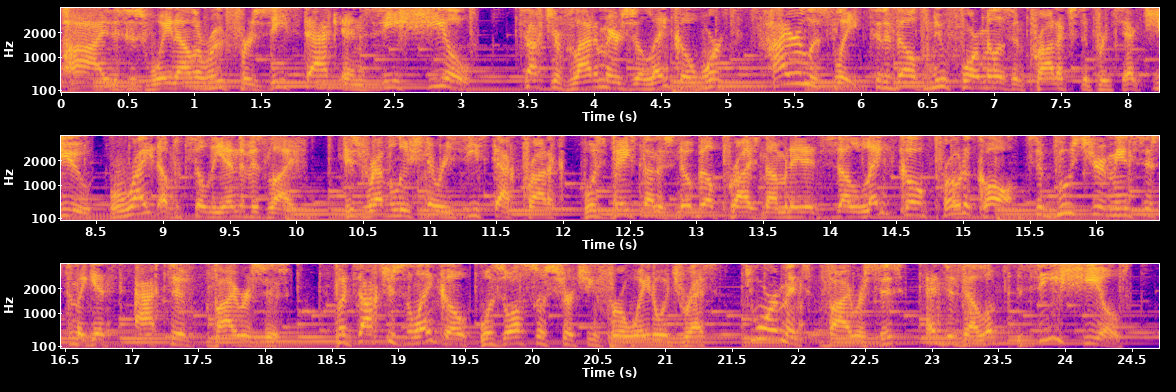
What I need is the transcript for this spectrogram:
Hi, this is Wayne Allyn Root for Z Stack and Z Shield. Dr. Vladimir Zelenko worked tirelessly to develop new formulas and products to protect you right up until the end of his life. His revolutionary Z-Stack product was based on his Nobel Prize nominated Zelenko protocol to boost your immune system against active viruses. But Dr. Zelenko was also searching for a way to address dormant viruses and developed Z Shield.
